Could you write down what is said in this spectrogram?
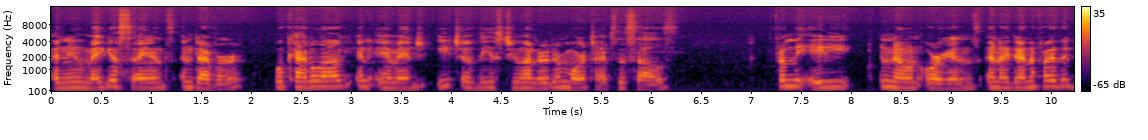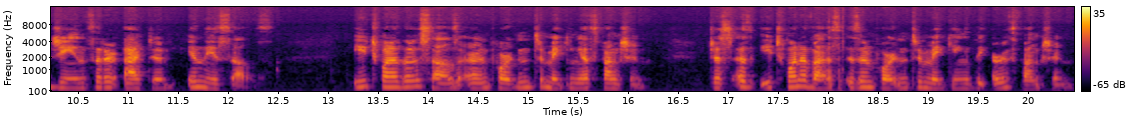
A new mega science endeavor will catalog and image each of these 200 or more types of cells from the 80 known organs and identify the genes that are active in these cells. Each one of those cells are important to making us function, just as each one of us is important to making the earth function,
